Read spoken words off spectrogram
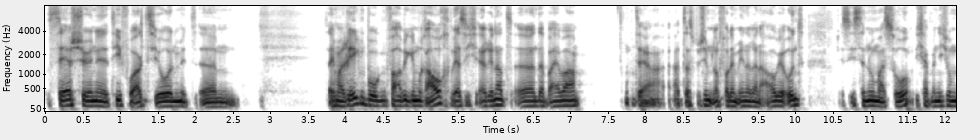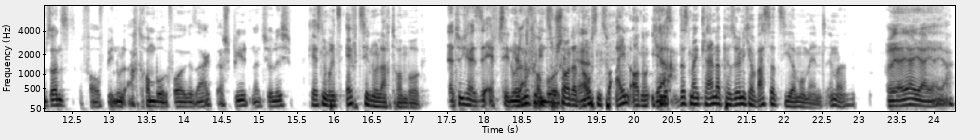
sehr schöne Tifo-Aktion mit, ähm, sag ich mal, regenbogenfarbigem Rauch. Wer sich erinnert, äh, dabei war, der hat das bestimmt noch vor dem inneren Auge. Und es ist ja nun mal so, ich habe mir nicht umsonst VfB 08 Homburg vorher gesagt, da spielt natürlich. Die heißen übrigens FC 08 Homburg. Natürlich heißt es FC 08 ja, nur für Homburg. Die Zuschauer da draußen ja. zur Einordnung. Ich ja. muss, das ist mein kleiner persönlicher Wasserzieher-Moment, immer. Ja, ja, ja, ja, ja.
